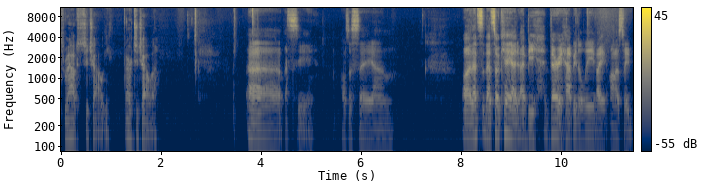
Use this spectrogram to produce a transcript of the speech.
throughout Chichawi or Chichawa. Uh, let's see. I'll just say, um, uh, that's that's okay. I'd, I'd be very happy to leave. I honestly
